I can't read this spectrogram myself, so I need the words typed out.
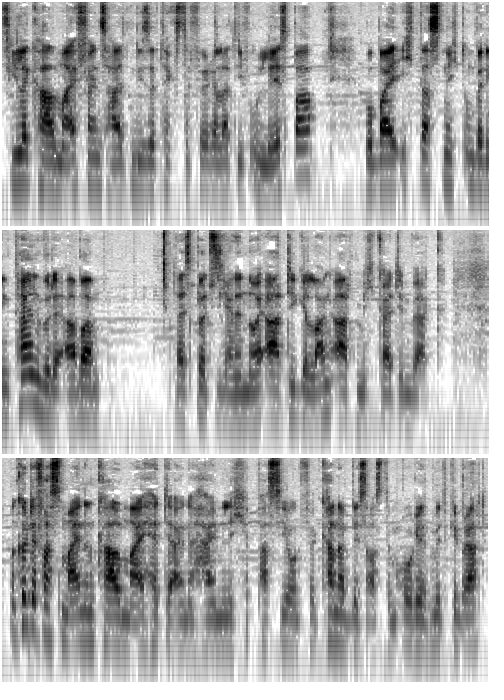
Viele Karl May-Fans halten diese Texte für relativ unlesbar, wobei ich das nicht unbedingt teilen würde, aber da ist plötzlich eine neuartige Langatmigkeit im Werk. Man könnte fast meinen, Karl May hätte eine heimliche Passion für Cannabis aus dem Orient mitgebracht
